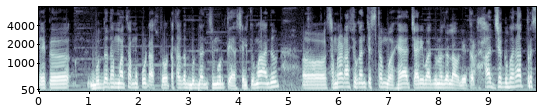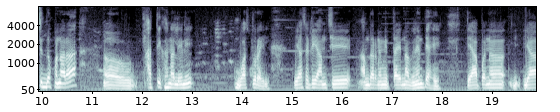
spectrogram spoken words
एक बुद्ध धम्माचा मुकुट असतो तथागत बुद्धांची मूर्ती असेल किंवा अजून सम्राट अशोकांचे स्तंभ ह्या चारी बाजूने जर लावले तर हा जगभरात प्रसिद्ध होणारा हत्तीखाना लेणी वास्तू राहील. यासाठी आमची आमदार नमित ताईंना विनंती आहे. की आपण या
